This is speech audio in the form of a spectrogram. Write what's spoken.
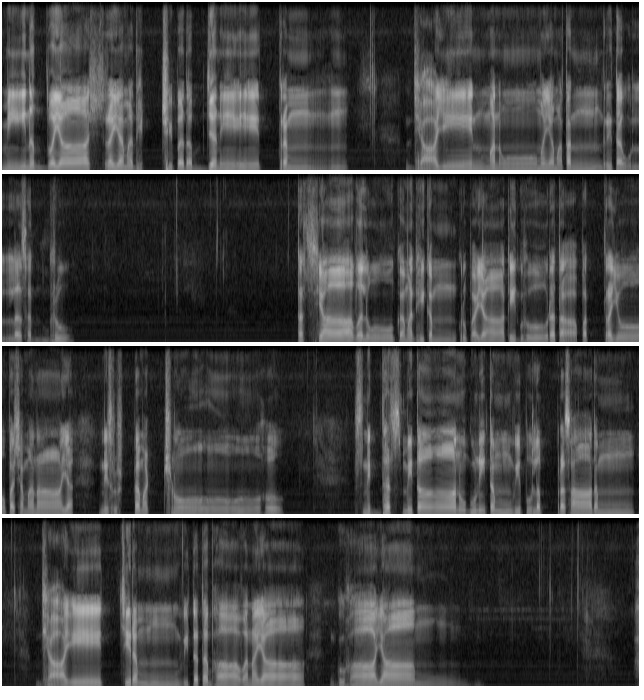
मीनद्वयाश्रयमधिक्षिपदब्जनेत्रम्। ध्यायेन्मनोमयमतन्द्रित उल्लसद्भ्रू तस्यावलोकमधिकं कृपयातिघोरतापत्रयोपशमनाय निसृष्टमक्ष्णोः। स्निग्धस्मितानुगुणितं विपुलप्रसादम् ध्यायेच्चिरं विततभावनया गुहायाम्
